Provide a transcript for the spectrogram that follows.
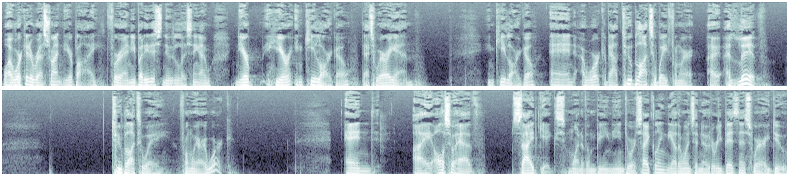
Well, I work at a restaurant nearby. For anybody that's new to listening, I'm near here in Key Largo. That's where I am in Key Largo, and I work about two blocks away from where I, I live. Two blocks away from where I work, and I also have side gigs. One of them being the indoor cycling. The other one's a notary business where I do.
